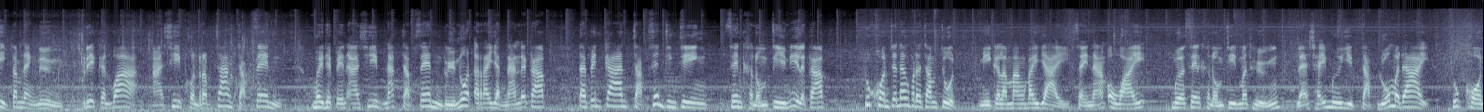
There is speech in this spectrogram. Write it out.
อีกตำแหน่งหนึ่ง เรียกกันว่าอาชีพคนรับจ้างจับเส้น ไม่ได้เป็นอาชีพนักจับเส้นหรือนวดอะไรอย่างนั้นนะครับ แต่เป็นการจับเส้นจริง ๆ เส้นขนมจีนนี่แหละครับ ทุกคนจะนั่งประจำจุด มีกระมังใบใหญ่ ใส่น้ำเอาไว้ เมื่อเส้นขนมจีนมาถึง และใช้มือหยิบจับล้วงมาได้ ทุกคน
